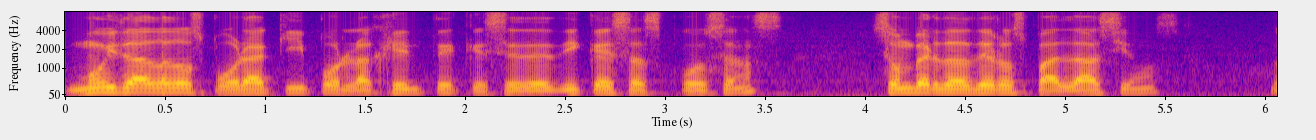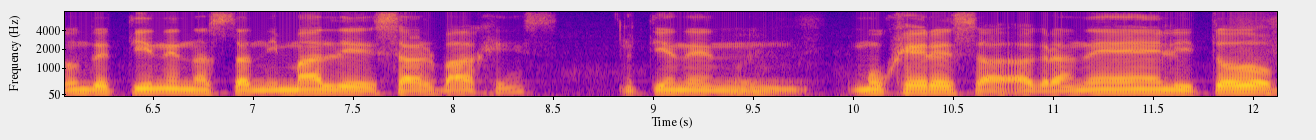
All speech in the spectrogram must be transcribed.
muy dados por aquí por la gente que se dedica a esas cosas. Son verdaderos palacios donde tienen hasta animales salvajes, tienen mujeres a, a granel y todo.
